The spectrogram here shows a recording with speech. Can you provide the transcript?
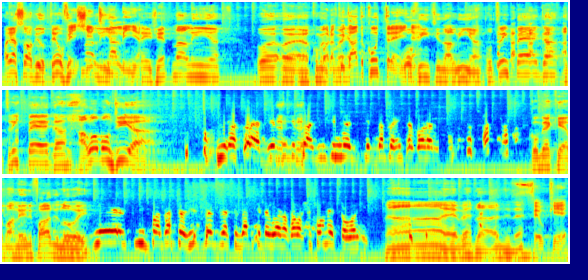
Olha só, Bill, tem ouvinte Tem na, gente linha. na linha. Tem gente na linha. Ó, é, como é- Agora como é? cuidado com o trem, O né? ouvinte na linha. O trem pega, o trem pega. Alô, bom dia. Que. Como é que é, Marlene? Fala de novo aí. Tava chuponetone. Ah, é verdade, né? Foi o quê?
